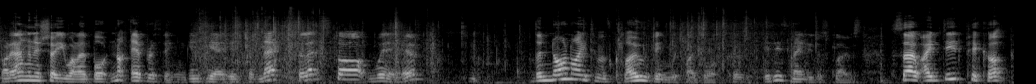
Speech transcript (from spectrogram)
but I am going to show you what I bought. Not everything in here is the next. So let's start with the non-item of clothing which I bought because it is mainly just clothes. So I did pick up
